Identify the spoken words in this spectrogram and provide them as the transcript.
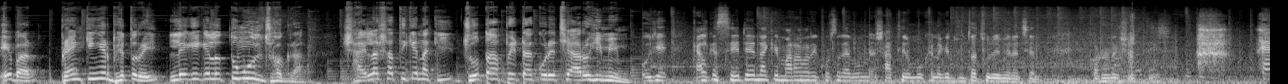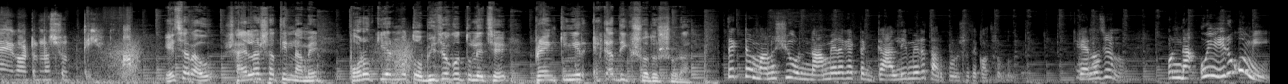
এবার প্র্যাঙ্কিং এর ভেতরেই লেগে গেল তুমুল ঝগড়া। শাইলা সাথীকে নাকি জোতা পেটা করেছে আরোহী মিম। ওই যে কালকে সেটে নাকি মারামারি করছেন এবং সাথীর মুখে নাকি জুতা চুরে মেরেছেন। ঘটনা সত্যি? হ্যাঁ ঘটনা সত্যি। এছাড়াও শায়লা সাথীর নামে পরকীয়ার মতো অভিযোগও তুলেছে প্র্যাঙ্কিং এর একাধিক সদস্যরা। প্রত্যেকটা মানুষই ওর নামের আগে একটা গালি মেরে তারপর ওর সাথে কথা বলবে। কেন জানো? ওর না ওই এরকমই।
